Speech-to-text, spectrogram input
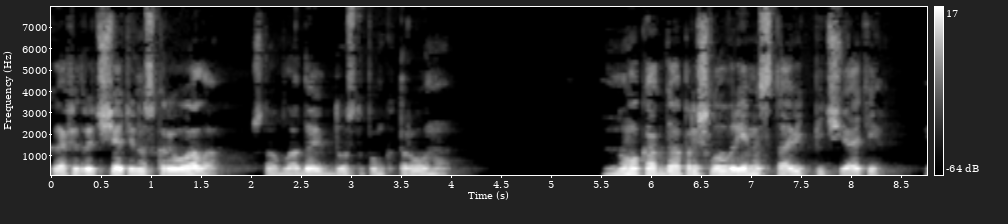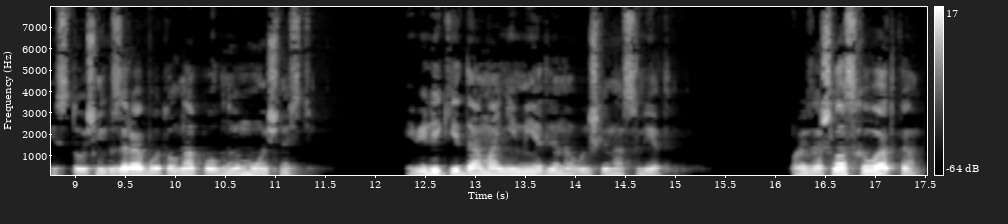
Кафедра тщательно скрывала, что обладает доступом к трону. Но когда пришло время ставить печати, источник заработал на полную мощность, и великие дома немедленно вышли на след. Произошла схватка,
